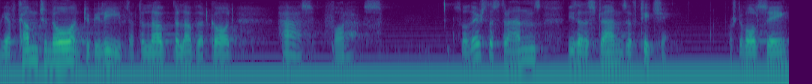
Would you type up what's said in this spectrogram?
we have come to know and to believe that the love, the love that God has for us. So there's the strands, these are the strands of teaching. First of all, saying,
